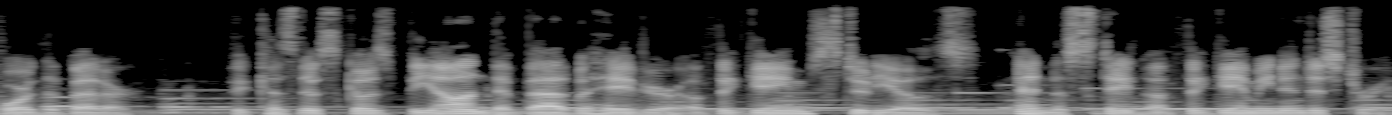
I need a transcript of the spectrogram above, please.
for the better. Because this goes beyond the bad behavior of the game studios and the state of the gaming industry.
